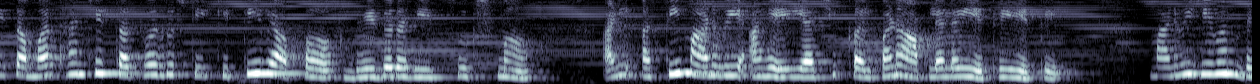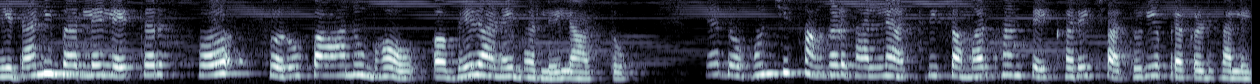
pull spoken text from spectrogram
श्री समर्थांची तत्वदृष्टी किती व्यापक भेदरहित सूक्ष्म आणि अतिमानवी आहे याची कल्पना आपल्याला येथे येते. मानवी जीवन भेदाने भरलेले तर स्वस्वरूपानुभव अभेदाने भरलेला असतो. या दोहोंची सांगड घालण्यात श्री समर्थांचे खरे चातुर्य प्रकट झाले.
